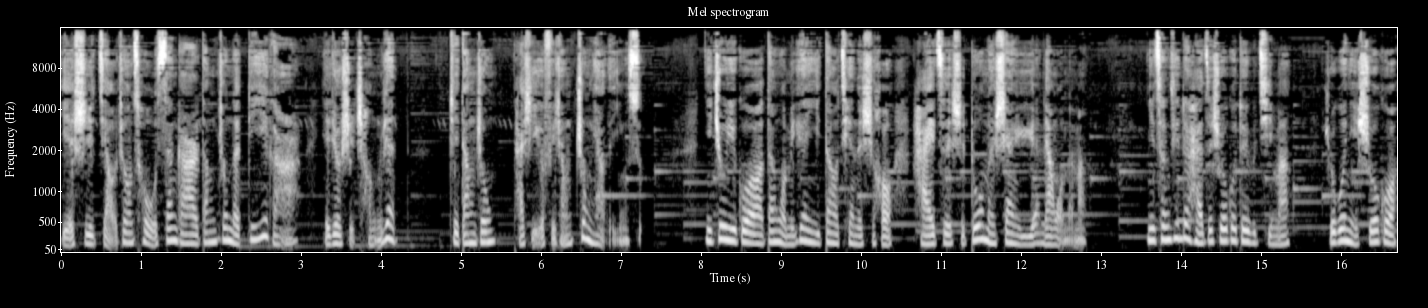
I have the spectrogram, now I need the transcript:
也是矫正错误三个 R 当中的第一个 R，也就是承认。这当中它是一个非常重要的因素。你注意过，当我们愿意道歉的时候，孩子是多么善于原谅我们吗？你曾经对孩子说过对不起吗？如果你说过，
